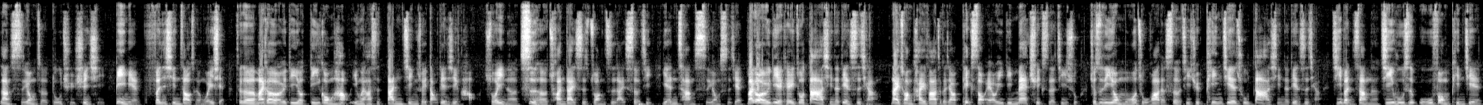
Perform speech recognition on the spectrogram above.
让使用者读取讯息，避免分心造成危险。这个 Micro LED 又低功耗，因为它是单晶，所以导电性好。所以呢，适合穿戴式装置来设计，延长使用时间。Micro LED 也可以做大型的电视墙。耐创开发这个叫 Pixel LED Matrix 的技术，就是利用模组化的设计去拼接出大型的电视墙。基本上呢，几乎是无缝拼接，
